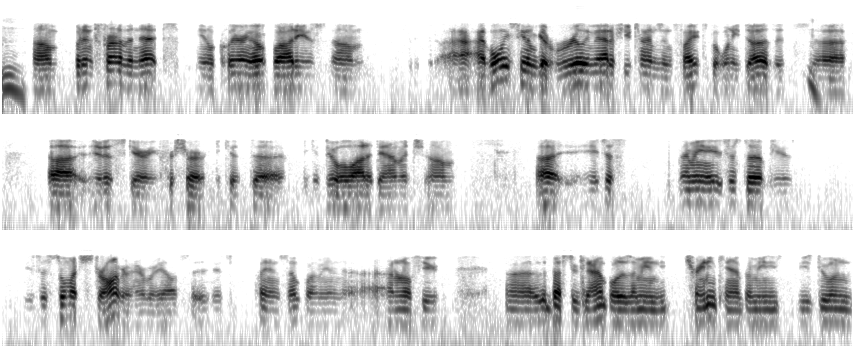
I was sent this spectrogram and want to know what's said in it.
Mm. Um, but in front of the net, you know, clearing out bodies. Um, I, I've only seen him get really mad a few times in fights, but when he does, it's uh, uh, it is scary for sure. He could uh, he could do a lot of damage. Um, uh, he just, I mean, he's just a he's he's just so much stronger than everybody else. It, it's plain and simple. I mean, uh, I don't know if you. Uh, the best example is, I mean, training camp. I mean, he's he's doing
